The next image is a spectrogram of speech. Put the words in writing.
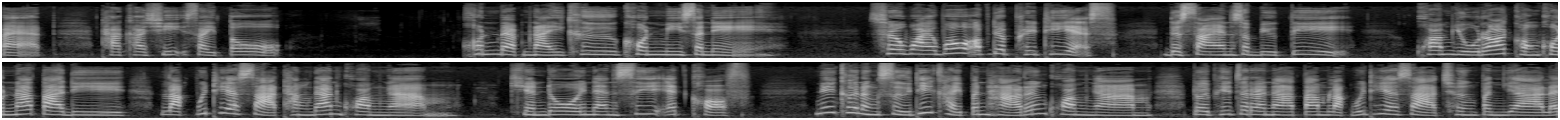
2018 ทาคาชิไซโตคนแบบไหนคือคนมีเสน่ห์ Survival of the prettiest The Science of Beauty ความอยู่รอดของคนหน้าตาดี หลักวิทยาศาสตร์ทางด้านความงาม เขียนโดย Nancy Edkoff นี่คือหนังสือที่ไขปัญหาเรื่องความงาม โดยพิจารณาตามหลักวิทยาศาสตร์เชิงปัญญาและ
